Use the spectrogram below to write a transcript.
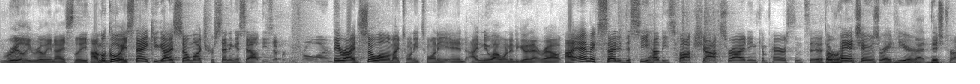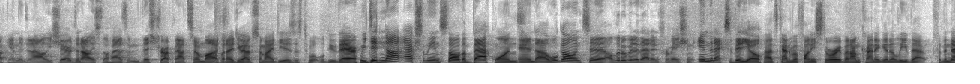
really, really nicely. Um, McGaughy's, thank you guys so much for sending us out these upper control arms. They ride so well on my 2020, and I knew I wanted to go that route. I am excited to see how these Fox shocks ride in comparison to the Ranchos right here that this truck and the Denali share. Denali still has them, this truck not so much, but I do have some ideas as to what we'll do there. We did not actually install the back ones, and uh, we'll go into a little bit of that information in the next video. Uh, it's kind of a funny story, but I'm kind of going to leave that for the next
